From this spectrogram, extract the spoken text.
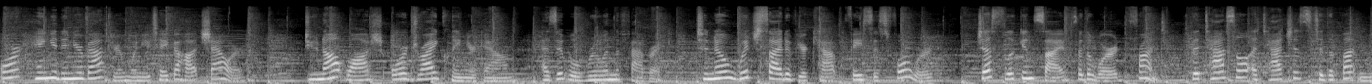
or hang it in your bathroom when you take a hot shower. Do not wash or dry clean your gown, as it will ruin the fabric. To know which side of your cap faces forward, just look inside for the word front. The tassel attaches to the button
